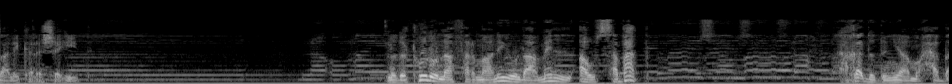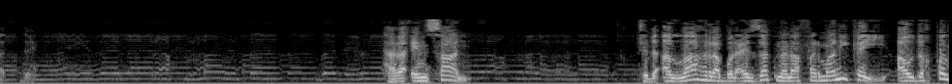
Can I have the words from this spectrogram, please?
ذلک لشهید نو د ټولو نافرمانیو لامل او سبب هغه د دنیا محبت دی هغه انسان چې د الله رب العزت نه نافرمانی کوي او د خپل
